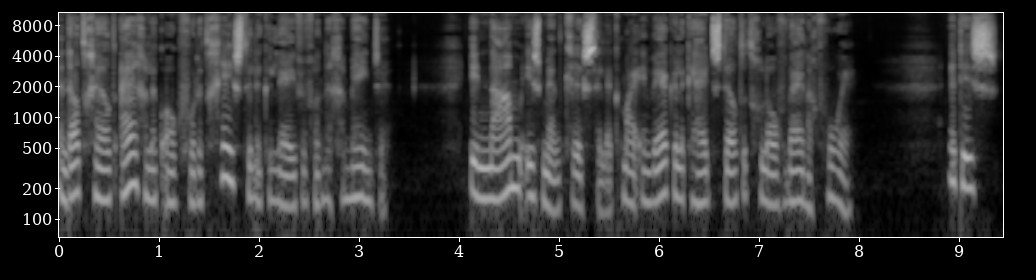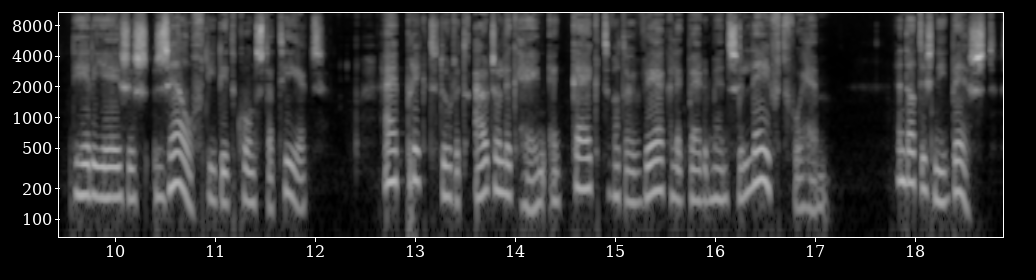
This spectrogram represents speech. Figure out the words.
En dat geldt eigenlijk ook voor het geestelijke leven van de gemeente. In naam is men christelijk, maar in werkelijkheid stelt het geloof weinig voor. Het is de Heer Jezus zelf die dit constateert. Hij prikt door het uiterlijk heen en kijkt wat er werkelijk bij de mensen leeft voor hem. En dat is niet best.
